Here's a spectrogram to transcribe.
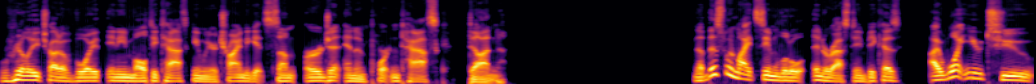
really try to avoid any multitasking when you're trying to get some urgent and important task done. Now, this one might seem a little interesting because I want you to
